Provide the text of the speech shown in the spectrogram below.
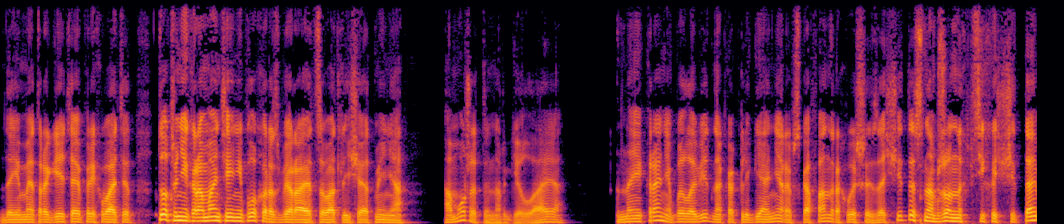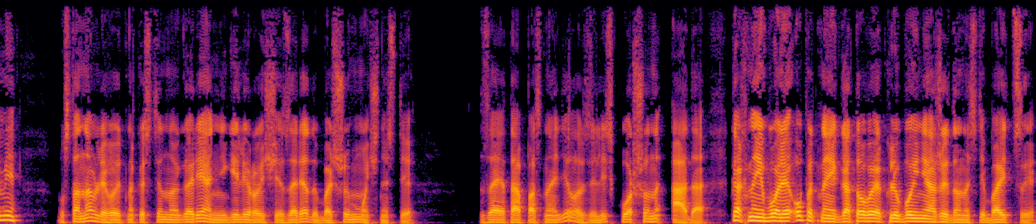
Да и мэтра Гетия прихватит. Тот в некромантии неплохо разбирается, в отличие от меня. А может, и Наргилая. На экране было видно, как легионеры в скафандрах высшей защиты, снабженных психощитами, устанавливают на костяной горе аннигилирующие заряды большой мощности. За это опасное дело взялись коршуны ада, как наиболее опытные и готовые к любой неожиданности бойцы.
